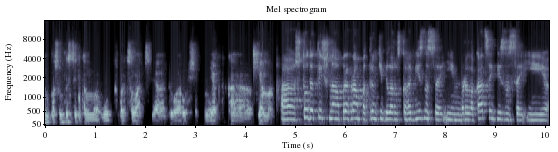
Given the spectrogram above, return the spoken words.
ну па сутнасці там могу працаваць для беларусі як такая схема. А што датычна праграм падтрымки беларускага бізнеса і рэлакацыі бізнеса? І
